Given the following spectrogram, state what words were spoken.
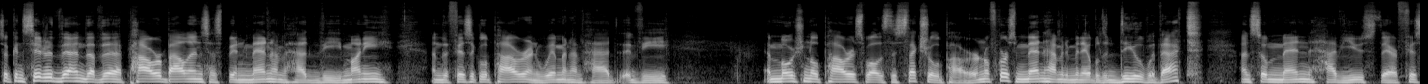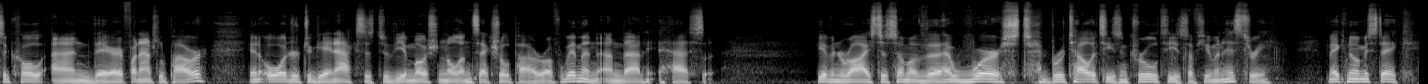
So consider then that the power balance has been men have had the money and the physical power, and women have had the emotional power as well as the sexual power. And of course, men haven't been able to deal with that. And so men have used their physical and their financial power in order to gain access to the emotional and sexual power of women. And that has given rise to some of the worst brutalities and cruelties of human history. Make no mistake.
